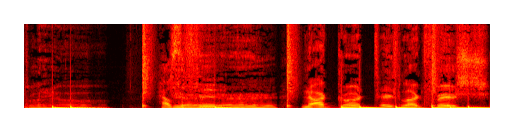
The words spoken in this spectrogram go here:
Player. How's the Yeah, food? yeah. Not good. Tastes like fish.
